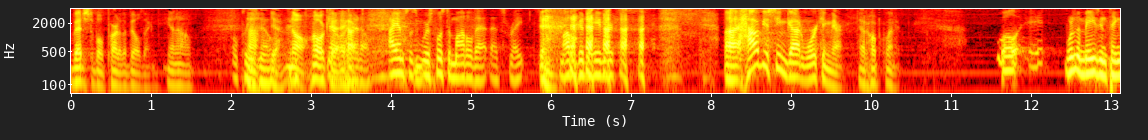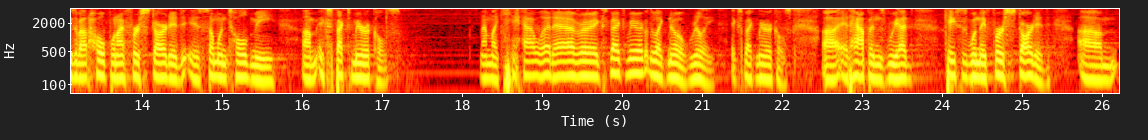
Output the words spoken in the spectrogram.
vegetable part of the building, you know. Oh, please, uh, no. Yeah, no, okay. no, no, no. I am, we're supposed to model that, that's right. So model good behavior. Uh, how have you seen God working there at Hope Clinic? Well, it, one of the amazing things about Hope when I first started is someone told me, um, expect miracles. And I'm like, yeah, whatever, expect miracles. They're like, no, really, expect miracles. Uh, it happens. We had cases when they first started. Um,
